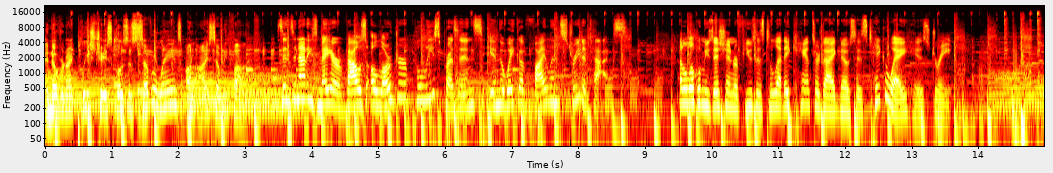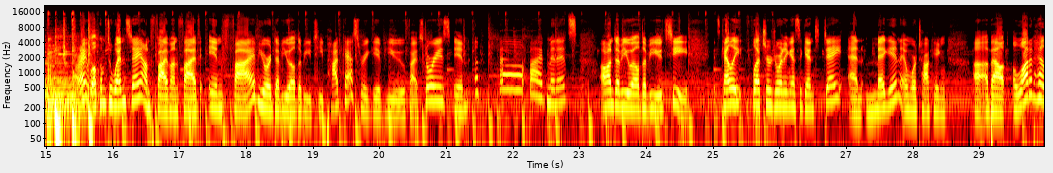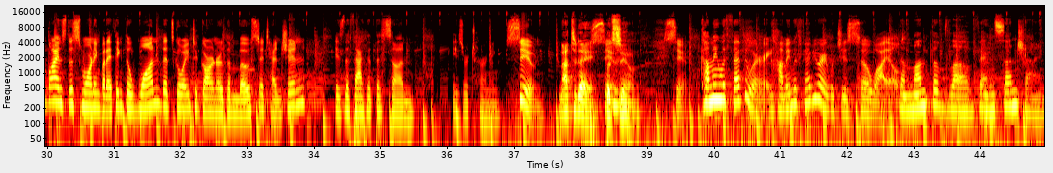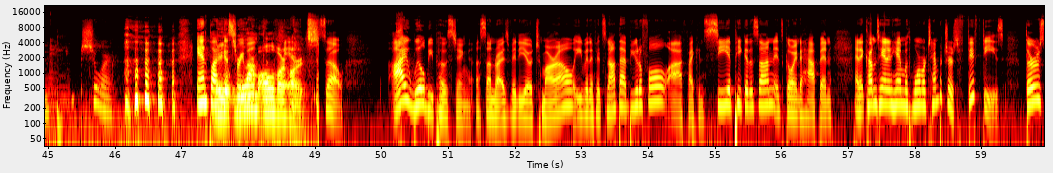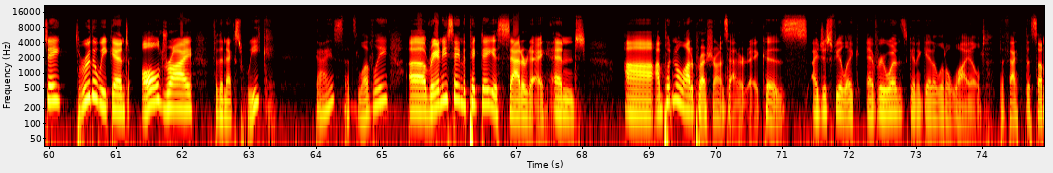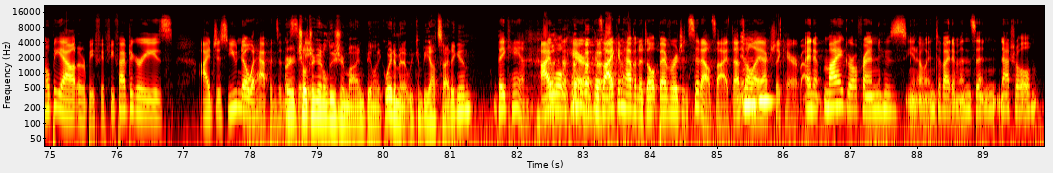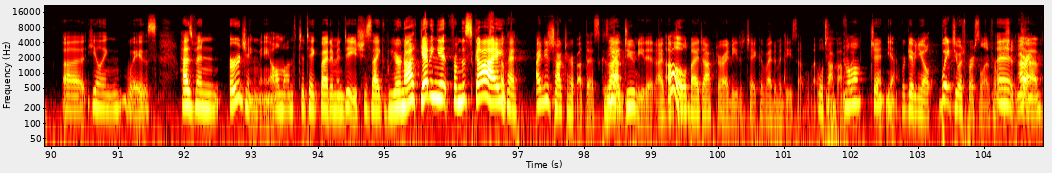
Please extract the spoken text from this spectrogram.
An overnight police chase closes several lanes on I 75. Cincinnati's mayor vows a larger police presence in the wake of violent street attacks. And a local musician refuses to let a cancer diagnosis take away his dream. All right, welcome to Wednesday on 5 on 5 in 5, your WLWT podcast, where we give you five stories in about five minutes on WLWT. It's Kelly Fletcher joining us again today and Megan, and we're talking uh, about a lot of headlines this morning, but I think the one that's going to garner the most attention is the fact that the sun is returning soon. Not today, Soon. but soon. Soon. Coming with February, Coming with February, which is so wild. the month of love and sunshine. Sure. And Black May it History warm Month. all of our hearts. So, I will be posting a sunrise video tomorrow, even if it's not that beautiful. Uh, if I can see a peak of the sun, it's going to happen. And it comes hand in hand with warmer temperatures 50s Thursday through the weekend, all dry for the next week. Guys, that's lovely. Uh, Randy's saying the pick day is Saturday. And uh, I'm putting a lot of pressure on Saturday because I just feel like everyone's going to get a little wild. The fact that the sun will be out, it'll be 55 degrees. I just, you know what happens in the Are your city. children going to lose your mind, being like, wait a minute, we can be outside again? They can. I won't care because I can have an adult beverage and sit outside. That's all I actually care about. I know my girlfriend, who's you know into vitamins and natural uh, healing ways, has been urging me all month to take vitamin D. She's like, "We are not getting it from the sky." Okay. I need to talk to her about this because Yeah. I do need it. I've been Oh. told by a doctor I need to take a vitamin D supplement. We'll talk offline. Well, Jan- yeah. We're giving you all way too much personal information. Uh, All yeah.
